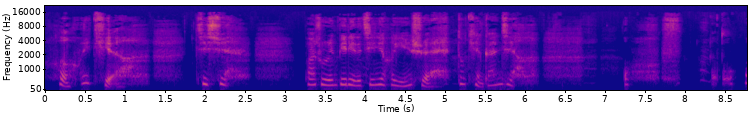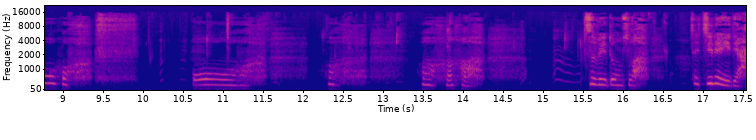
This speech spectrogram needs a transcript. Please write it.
很会舔啊！继续，把主人鼻里的精液和饮水都舔干净。哦，哦，哦，哦，哦，很好，自慰动作。再激烈一点儿！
